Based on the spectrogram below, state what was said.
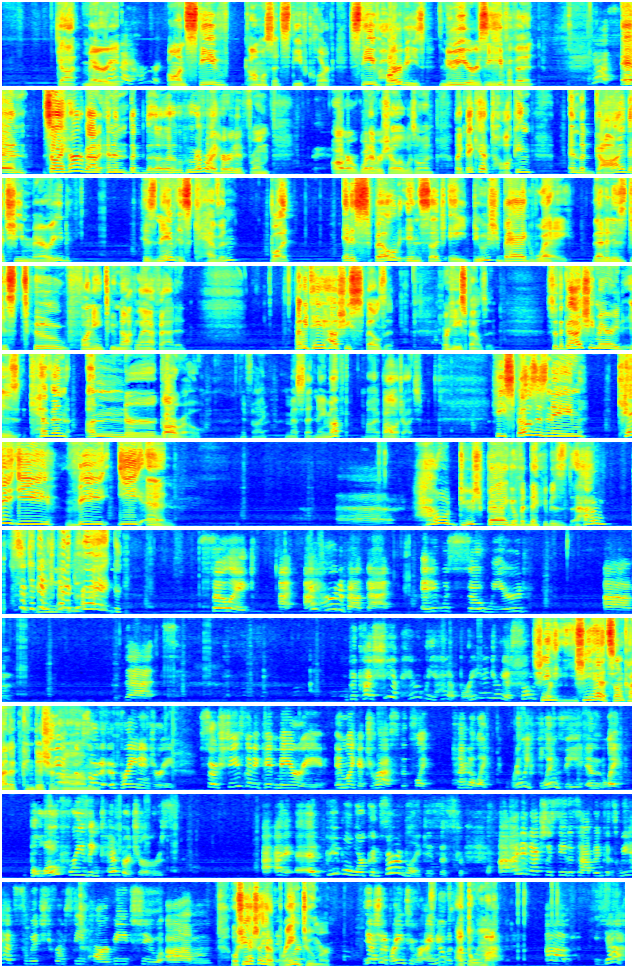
got married What I heard. on Steve I almost said Steve Clark. Steve Harvey's New Year's Eve event. Yes. And so I heard about it, and then the, the whoever I heard it from, or whatever show it was on, like they kept talking, and the guy that she married, his name is Kevin, but it is spelled in such a douchebag way that it is just too funny to not laugh at it. Let me tell you how she spells it, or he spells it. So the guy she married is Kevin Undergaro. If I messed that name up, I apologize. He spells his name K E V E N. Oh. How douchebag of a name is how such a douchebag thing? So like I I heard about that and it was so weird um that because she apparently had a brain injury of some She sort. she had some kind of condition. She had Um, some sort of a brain injury. So she's gonna get married in like a dress that's like kind of like really flimsy and like below freezing temperatures. I, I and people were concerned like, is this? cr- I, I didn't actually see this happen because we had switched from Steve Harvey to um. oh, she actually had a brain tumor. Yeah, she had a brain tumor. I knew it was A something like tumor. Um, yeah.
